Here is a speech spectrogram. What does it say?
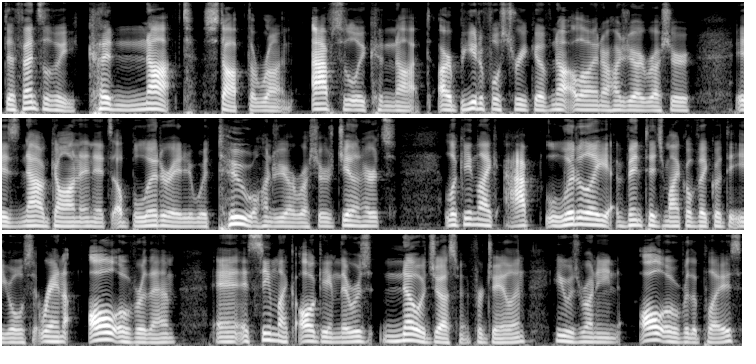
Defensively, could not stop the run. Absolutely could not. Our beautiful streak of not allowing our 100 yard rusher is now gone and it's obliterated with two 100 yard rushers. Jalen Hurts looking like ap- literally vintage Michael Vick with the Eagles, ran all over them. And it seemed like all game there was no adjustment for Jalen. He was running all over the place.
